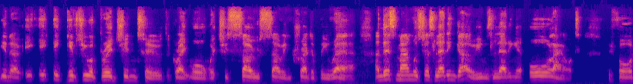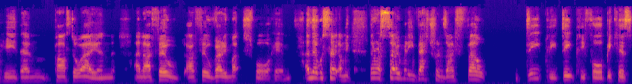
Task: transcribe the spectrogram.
you know, it, it, gives you a bridge into the Great War, which is so, so incredibly rare. And this man was just letting go. He was letting it all out before he then passed away. And, and I feel, I feel very much for him. And there were so, I mean, there are so many veterans I felt deeply, deeply for because,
